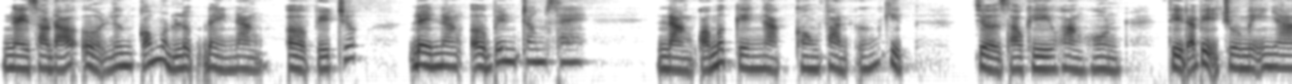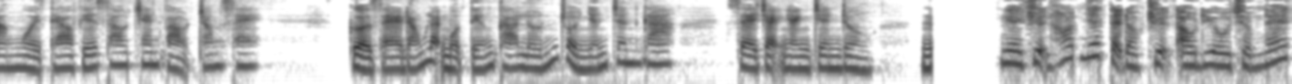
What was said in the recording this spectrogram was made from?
Ngay sau đó ở lưng có một lực đẩy nàng ở phía trước, đẩy nàng ở bên trong xe. Nàng quá mức kinh ngạc không phản ứng kịp, chờ sau khi hoàng hồn thì đã bị Chu Mỹ Nha ngồi theo phía sau chen vào trong xe. Cửa xe đóng lại một tiếng khá lớn rồi nhấn chân ga. Xe chạy nhanh trên đường. Nghe chuyện hot nhất tại đọc truyện audio.net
